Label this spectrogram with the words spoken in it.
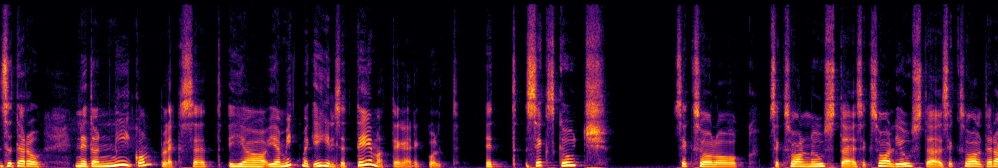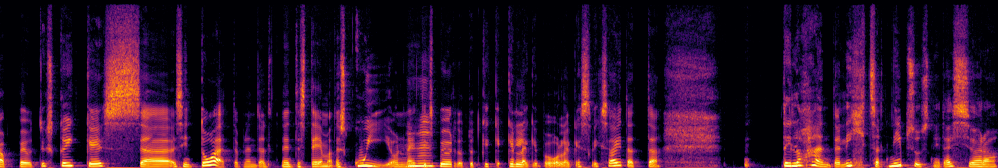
saad aru, need on nii komplekssed ja, ja mitmekihilised teemad tegelikult, sex coach seksuoloog, seksuaalnõustaja, seksuaaljõustaja, seksuaalterapeut, ükskõik kes äh, sind toetab nendelt, nendes teemades, kui on mm -hmm. näiteks pöördutud kellegi poole, kes võiks aidata. ta ei lahenda lihtsalt nipsust neid asju ära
